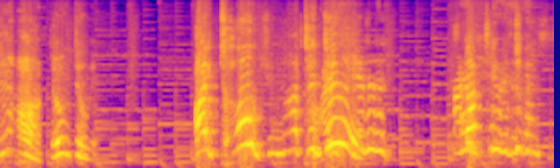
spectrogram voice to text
No, don't do it. I told you not to do I it. did I Stop did taking it. chances.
